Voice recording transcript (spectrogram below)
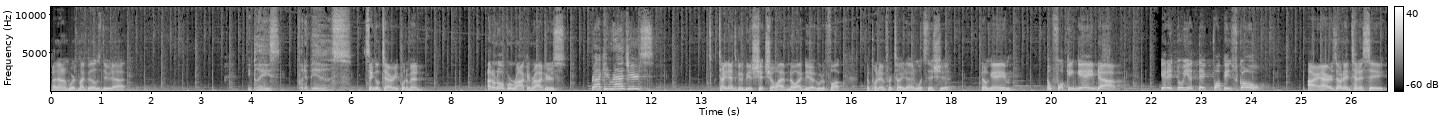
I don't where's my Bills dude at. He plays for the Bills. Singletary, put him in. I don't know if we're rocking Rodgers. Rocking Rodgers. Tight end's gonna be a shit show. I have no idea who the fuck to put in for tight end. What's this shit? No game? No fucking game, dog. Get it through your thick fucking skull. All right, Arizona and Tennessee.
